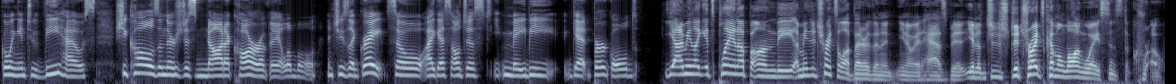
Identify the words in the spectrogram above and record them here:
going into the house, she calls and there's just not a car available. And she's like, "Great, so I guess I'll just maybe get burgled." Yeah, I mean, like it's playing up on the. I mean, Detroit's a lot better than it, you know, it has been. You know, D- Detroit's come a long way since The Crow.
